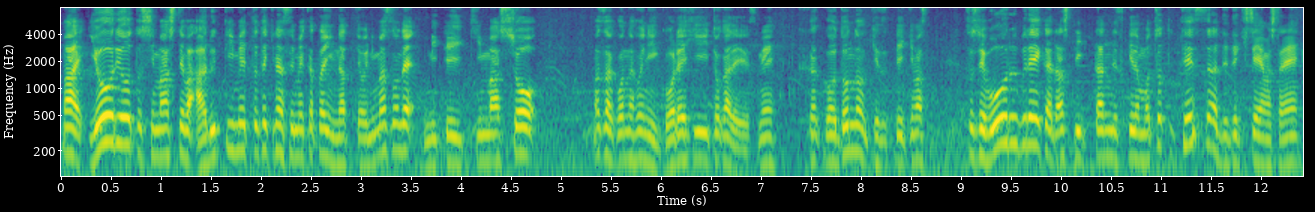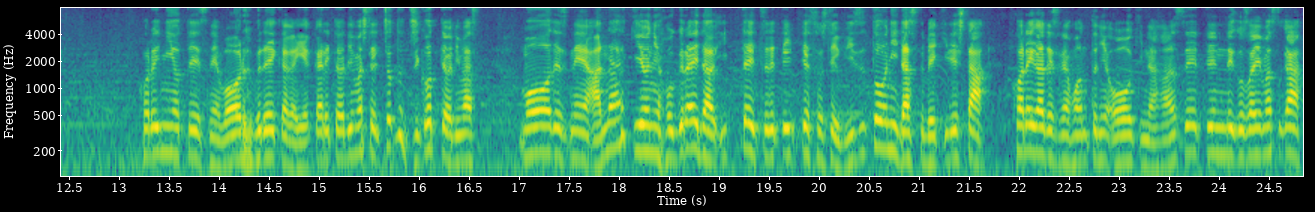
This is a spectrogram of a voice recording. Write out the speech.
まあ容量としましてはアルティメット的な攻め方になっておりますので、見ていきましょう。まずはこんな風にゴレヒーとかでですね、区画をどんどん削っていきます。そしてウォールブレーカー出していったんですけども、ちょっとテスラ出てきちゃいましたね。これによってですね、ウォールブレーカーが焼かれておりまして、ちょっと事故っております。もうですね、穴開き用にホグライダーを1体連れて行って、そしてウィズ島に出すべきでした。これがですね、本当に大きな反省点でございますが、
